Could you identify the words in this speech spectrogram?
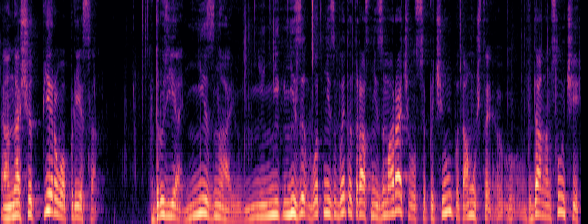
Э, насчет первого пресса, друзья, не знаю, не, не, не, вот не, в этот раз не заморачивался. Почему? Потому что э, в данном случае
